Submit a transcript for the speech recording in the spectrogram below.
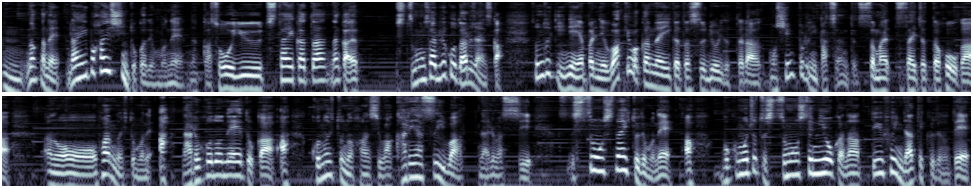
ー、うん、なんかね、ライブ配信とかでもね、なんかそういう伝え方、なんか質問されることあるじゃないですか。その時にね、やっぱりね、わけわかんない言い方するよりだったら、もうシンプルにパツンって伝えちゃった方が、あのー、ファンの人もね、あ、なるほどね、とか、あ、この人の話分かりやすいわってなりますし、質問しない人でもね、あ、僕もちょっと質問してみようかなっていう風になってくるので、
